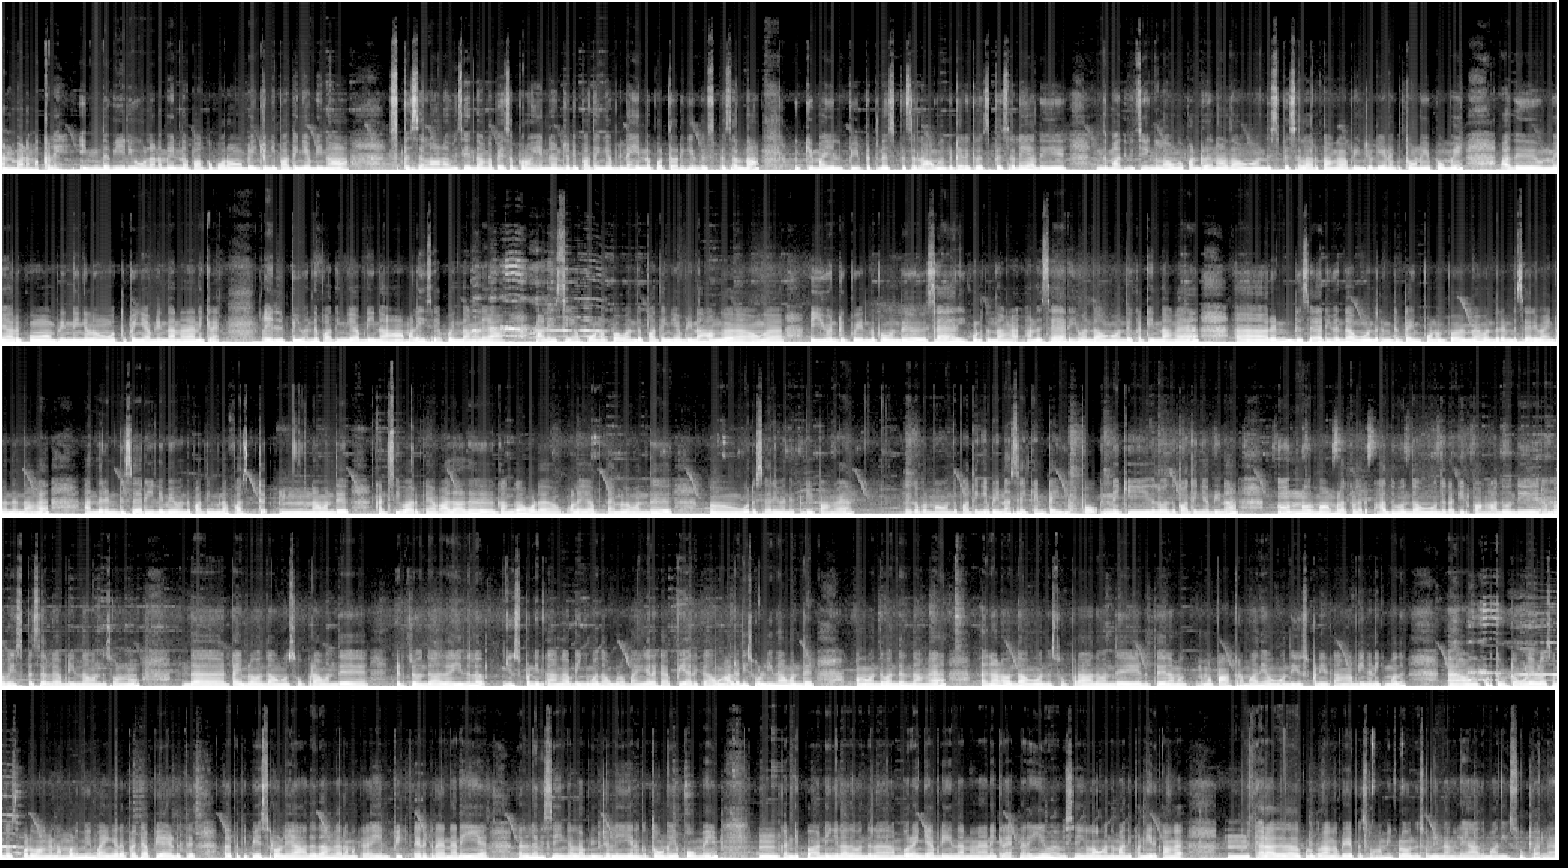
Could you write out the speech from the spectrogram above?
அன்பான மக்களே இந்த வீடியோவில் நம்ம என்ன பார்க்க போகிறோம் அப்படின்னு சொல்லி பார்த்தீங்க அப்படின்னா ஸ்பெஷலான விஷயந்தாங்க பேச போகிறோம் என்னன்னு சொல்லி பார்த்தீங்க அப்படின்னா என்னை பொறுத்த வரைக்கும் இது ஸ்பெஷல் தான். முக்கியமாக எல்பி பற்றின ஸ்பெஷல் அவங்கக்கிட்ட இருக்கிற ஸ்பெஷலே அது இந்த மாதிரி விஷயங்கள்லாம் அவங்க பண்ணுறதுனால தான் அவங்க வந்து ஸ்பெஷலாக இருக்காங்க அப்படின்னு சொல்லி எனக்கு தோணும். எப்போவுமே அது உண்மையாக இருக்கும் அப்படின்னு நீங்களும் ஒத்துப்பீங்க அப்படின்னு தான் நான் நினைக்கிறேன். எல்பி வந்து பார்த்தீங்க அப்படின்னா மலேசியா போயிருந்தாங்க இல்லையா? மலேசியா போனப்போ வந்து பார்த்தீங்க அப்படின்னா அங்கே அவங்க ஈவெண்ட்டுக்கு போயிருந்தப்போ வந்து சேரீ கொடுத்துருந்தாங்க. அந்த சேரீ வந்து அவங்க வந்து கட்டியிருந்தாங்க. ரெண்டு சேரீ வந்து அவங்க வந்து ரெண்டு டைம் போனப்போவுமே வந்து ரெண்டு சேரீ வாங்கிட்டு வந்திருந்தாங்க. அந்த ரெண்டு சேரீலையுமே வந்து பார்த்திங்கன்னா ஃபஸ்ட்டு நான் வந்து கன்சீவாக இருக்கேன். அதாவது கங்காவோட வளைகாப்பு டைமில் வந்து ஒரு சேரீ வந்து கட்டியிருப்பாங்க. அதுக்கப்புறமா வந்து பார்த்திங்க அப்படின்னா செகண்ட் டைம் இப்போது இன்றைக்கி இதில் வந்து பார்த்திங்க அப்படின்னா இன்னொரு மாம்பழ கலர் அது வந்து அவங்க வந்து கட்டியிருப்பாங்க. அது வந்து ரொம்பவே ஸ்பெஷல் அப்படின்னு தான் வந்து சொல்லணும். அந்த டைமில் வந்து அவங்க சூப்பராக வந்து எடுத்துகிட்டு வந்து அதை இதில் யூஸ் பண்ணியிருக்காங்க அப்படிங்கும்போது அவ்வளோ பயங்கர ஹாப்பியாக இருக்குது அவங்க ஆல்ரெடி சொல்லி தான் வந்து அவங்க வந்து வந்திருந்தாங்க. அதனால் வந்து அவங்க வந்து சூப்பராக அதை வந்து எடுத்து நம்ம நம்ம பார்க்குற மாதிரி அவங்க வந்து யூஸ் பண்ணியிருக்காங்க அப்படின்னு நினைக்கும் போது அவங்க கொடுத்து விட்டவங்களும் எவ்வளோ சந்தோஷப்படுவாங்க. நம்மளுமே பயங்கர இப்போ ஹாப்பியாக எடுத்து அதை பற்றி பேசுகிறோம் இல்லையா? அதுதாங்க நமக்கு எல்பிக்கிட்ட இருக்கிற நிறைய நல்ல விஷயங்கள் அப்படின்னு சொல்லி எனக்கு தோணும் எப்போவுமே. கண்டிப்பாக நீங்களும் அதை வந்து நான் நம்புகிறீங்க அப்படின்னு தான் நான் நினைக்கிறேன். நிறைய விஷயங்கள் அவங்க அந்த மாதிரி பண்ணியிருக்காங்க. யாராவது ஏதாவது கொடுக்குறாங்க அப்படியே இப்போ சுவாமி கூட வந்து சொல்லியிருந்தாங்க இல்லையா? அது மாதிரி. சூப்பரில்.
